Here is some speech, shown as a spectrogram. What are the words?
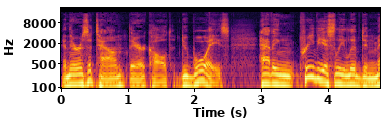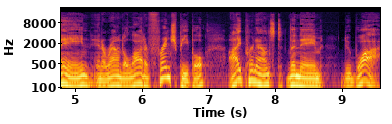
and there is a town there called Du Bois. Having previously lived in Maine and around a lot of French people, I pronounced the name Dubois.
